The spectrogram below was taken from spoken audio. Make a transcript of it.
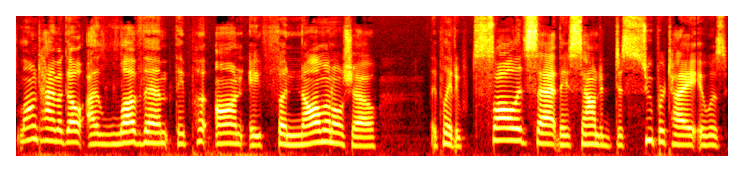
Long time ago. I love them. They put on a phenomenal show. They played a solid set. They sounded just super tight. It was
